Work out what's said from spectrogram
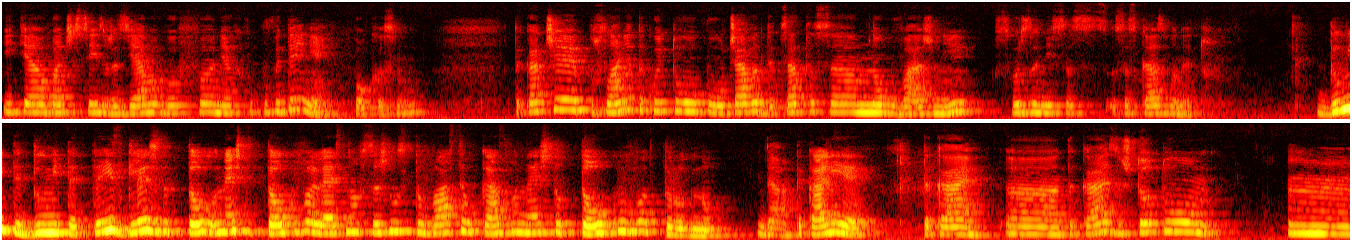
и тя обаче се изразява в някакво поведение по-късно. Така че посланията, които получават децата, са много важни, свързани с, с казването. Думите, думите, те изглеждат тол- нещо толкова лесно, всъщност това се оказва нещо толкова трудно. Да. Така ли е? Така е. А, така е, защото м-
